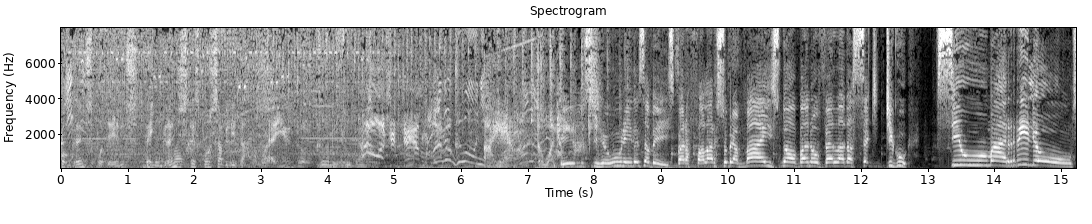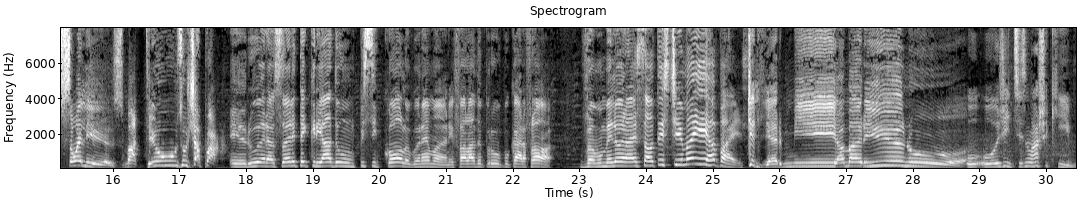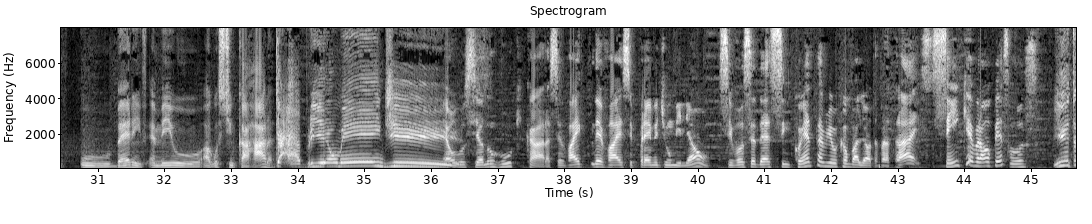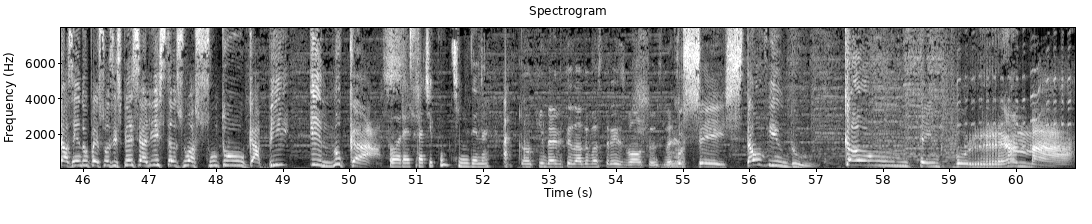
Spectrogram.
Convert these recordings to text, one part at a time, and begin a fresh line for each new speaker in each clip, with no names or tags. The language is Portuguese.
Com grandes poderes, vem grandes responsabilidades.
Eles se reúnem dessa vez para falar sobre a mais nova novela da sete, digo, Silmarillion. São eles, Matheus o Japa.
Eru era só ele ter criado um psicólogo, né, mano? E falado pro, pro cara, falar, ó, vamos melhorar essa autoestima aí, rapaz.
Guilherme Amarino.
O, o, gente, vocês não acham que o Beren é meio Agostinho Carrara?
Gabriel Mendes!
É o Luciano Huck, cara. Você vai levar esse prêmio de um milhão se você der 50 mil cambalhota para trás sem quebrar o pescoço.
E trazendo pessoas especialistas no assunto, Gabi e Lucas.
Floresta era tipo um Tinder, né?
Tolkien deve ter dado umas três voltas, né?
Você está ouvindo Contemporama.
